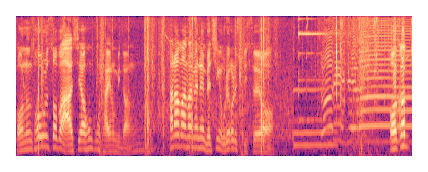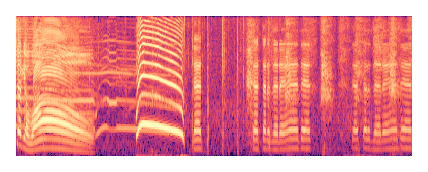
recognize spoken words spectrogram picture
저는 서울 서버 아시아 홍콩 다이노입니다 하나만 하면은 매칭이 오래 걸릴 수도 있어요 어 깜짝이야 와우 후! 따 따따라따라따 따따라따라따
